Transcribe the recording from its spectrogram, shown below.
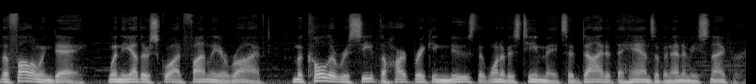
The following day, when the other squad finally arrived, Mykola received the heartbreaking news that one of his teammates had died at the hands of an enemy sniper.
